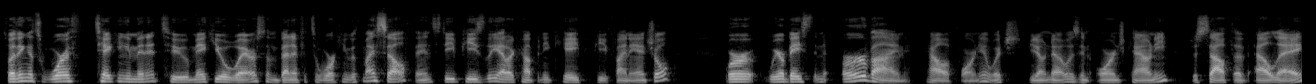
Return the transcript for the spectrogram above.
So I think it's worth taking a minute to make you aware of some benefits of working with myself and Steve Peasley at our company KPP Financial. We're we are based in Irvine, California, which if you don't know is in Orange County, just south of LA.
